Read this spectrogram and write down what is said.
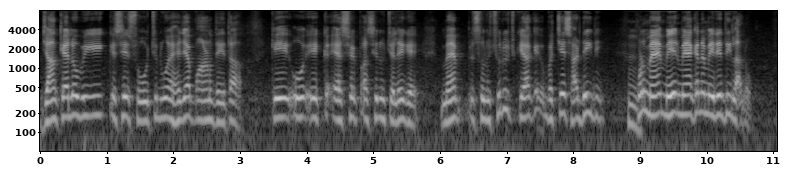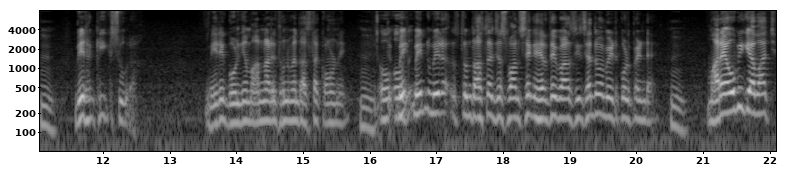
ਜਾਂ ਕਹਿ ਲਓ ਵੀ ਕਿਸੇ ਸੋਚ ਨੂੰ ਇਹੋ ਜਿਹਾ ਪਾਣ ਦੇਤਾ ਕਿ ਉਹ ਇੱਕ ਐਸੇ ਪਾਸੇ ਨੂੰ ਚਲੇ ਗਏ। ਮੈਂ ਤੁਹਾਨੂੰ ਸ਼ੁਰੂ ਚ ਕਿਹਾ ਕਿ ਬੱਚੇ ਸਾਡੇ ਹੀ ਨੇ। ਹੁਣ ਮੈਂ ਮੈਂ ਮੈਂ ਕਹਿੰਦਾ ਮੇਰੇ ਤੇ ਹੀ ਲਾ ਲਓ। ਹੂੰ। ਮੇਰਾ ਕੀ ਕਸੂਰ ਆ? ਮੇਰੇ ਗੋਲੀਆਂ ਮਾਰਨ ਵਾਲੇ ਤੁਹਾਨੂੰ ਮੈਂ ਦੱਸਦਾ ਕੌਣ ਨੇ। ਉਹ ਮੈਨੂੰ ਮੇਰਾ ਤੁਹਾਨੂੰ ਦੱਸਦਾ ਜਸਵੰਤ ਸਿੰਘ ਹਿਰਦੇਵਾਲ ਸੀ ਸਿੱਧਵਾਂ ਬੇਟ ਕੋਲ ਪਿੰਡ ਹੈ। ਹੂੰ। ਮਾਰਿਆ ਉਹ ਵੀ ਗਿਆ ਬਾਅਦ ਚ।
